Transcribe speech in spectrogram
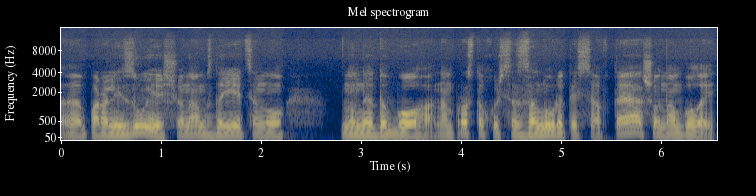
е, паралізує, що нам здається, ну, ну не до Бога. Нам просто хочеться зануритися в те, що нам болить.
